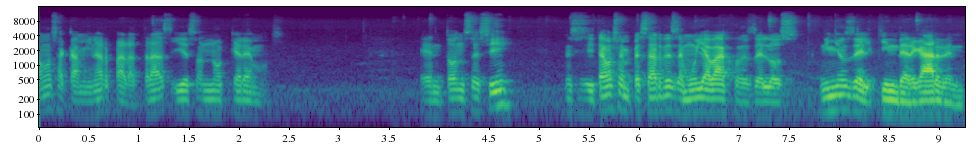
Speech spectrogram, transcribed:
vamos a caminar para atrás y eso no queremos. Entonces sí, necesitamos empezar desde muy abajo, desde los niños del kindergarten.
